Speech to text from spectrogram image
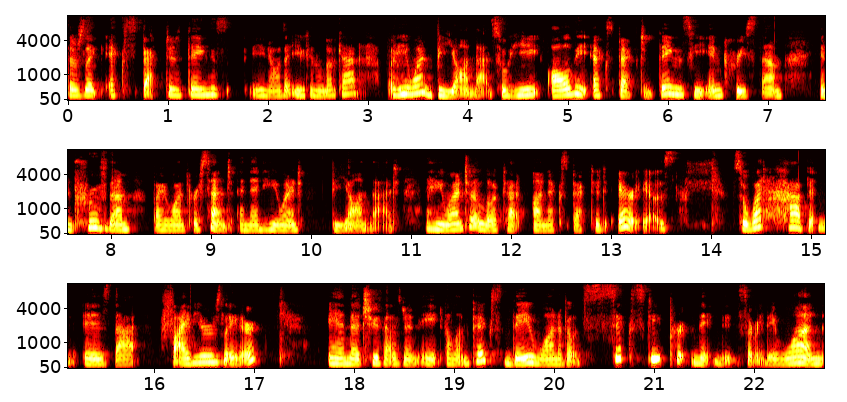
There's like expected things, you know, that you can look at, but he went beyond that. So he, all the expected things, he increased them, improved them by 1%. And then he went beyond that. And he went and looked at unexpected areas. So what happened is that five years later, in the 2008 Olympics, they won about 60 per, sorry, they won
